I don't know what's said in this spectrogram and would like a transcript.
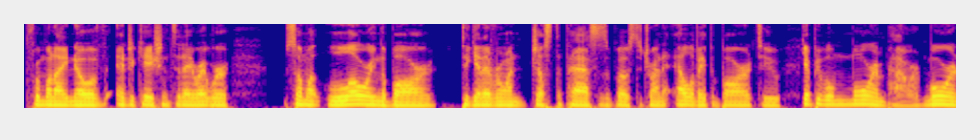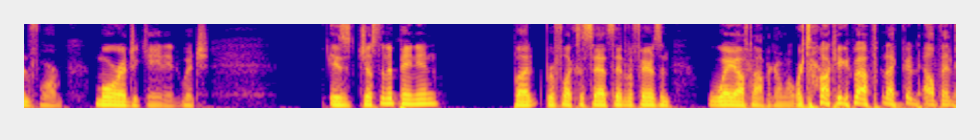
from what I know of education today, right, we're somewhat lowering the bar to get everyone just to pass as opposed to trying to elevate the bar to get people more empowered, more informed, more educated, which is just an opinion, but reflects a sad state of affairs and way off topic on what we're talking about, but I couldn't help it.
